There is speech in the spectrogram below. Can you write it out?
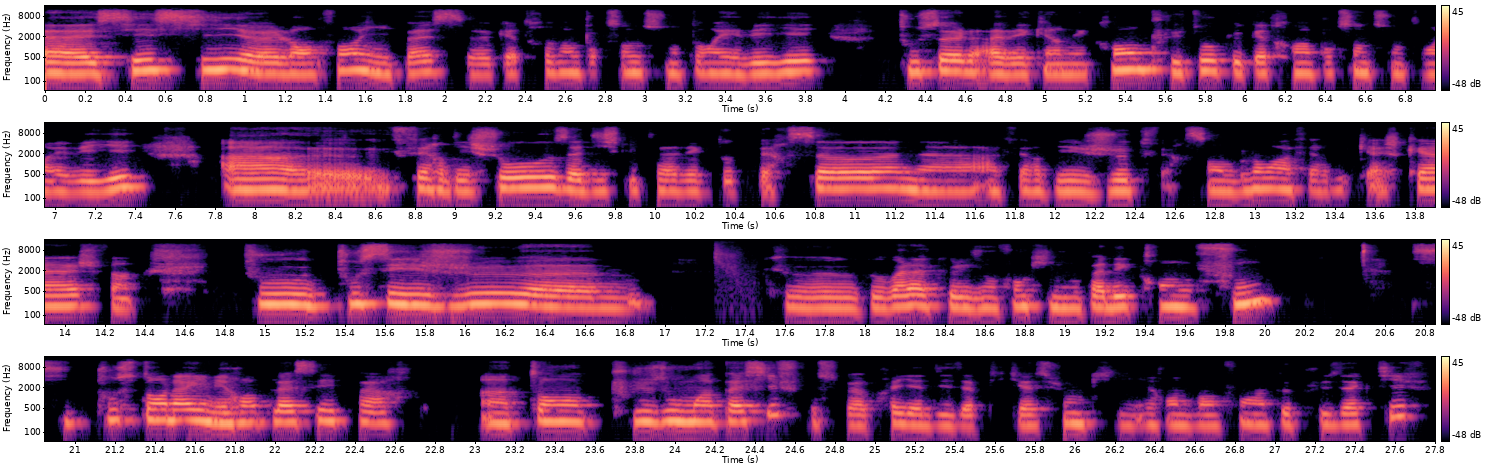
Euh, c'est si euh, l'enfant il passe 80% de son temps éveillé tout seul avec un écran plutôt que 80% de son temps éveillé à euh, faire des choses, à discuter avec d'autres personnes, à, faire des jeux de faire semblant, à faire du cache-cache, enfin tous ces jeux euh, que, que, voilà que les enfants qui n'ont pas d'écran font. Si tout ce temps-là il est remplacé par un temps plus ou moins passif, parce qu'après, il y a des applications qui rendent l'enfant un peu plus actif.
